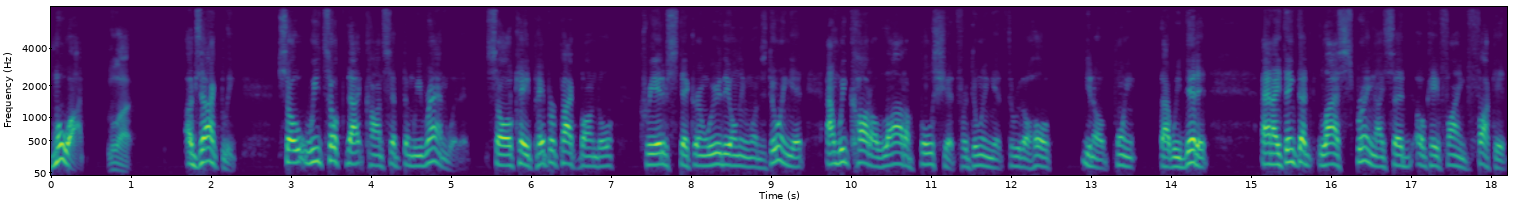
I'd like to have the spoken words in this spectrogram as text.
Muwat. What? Exactly. So we took that concept and we ran with it. So, okay, paper pack bundle, creative sticker, and we were the only ones doing it. And we caught a lot of bullshit for doing it through the whole, you know, point that we did it. And I think that last spring I said, okay, fine, fuck it.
